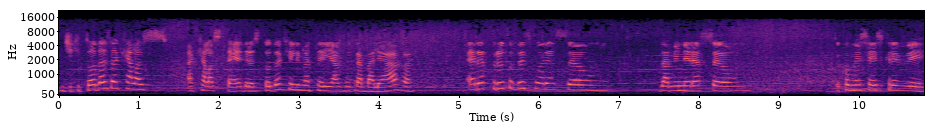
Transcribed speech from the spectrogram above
de que todas aquelas aquelas pedras, todo aquele material que eu trabalhava era fruto da exploração, da mineração. Eu comecei a escrever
